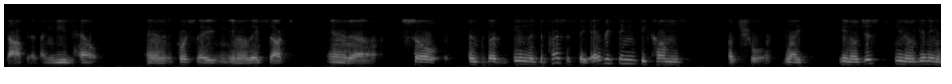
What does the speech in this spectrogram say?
stop this. I need help. And of course, they, you know, they sucked. And uh, so, but in the depressive state, everything becomes a chore. Like, you know, just you know, getting a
